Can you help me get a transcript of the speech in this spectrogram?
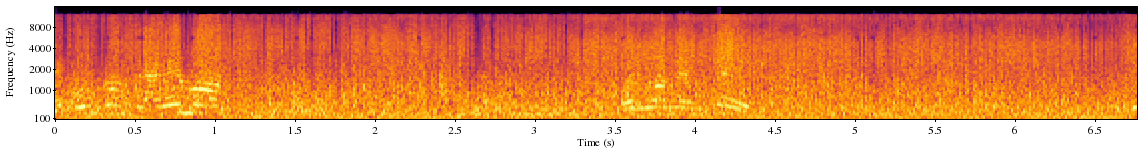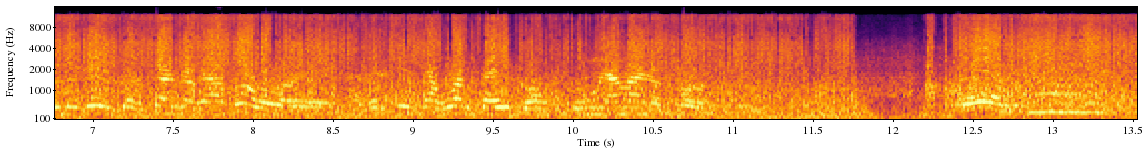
Aquí encontraremos por donde entré. Tiene que ir cortando cada poco, a ver si se aguanta ahí con, con una mano solo.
